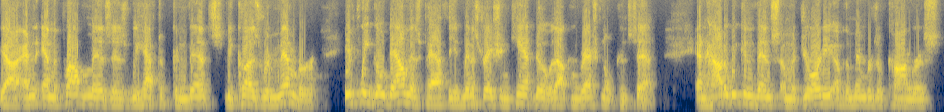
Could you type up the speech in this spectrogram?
Yeah, and, and the problem is is we have to convince because remember if we go down this path, the administration can't do it without congressional consent. And how do we convince a majority of the members of Congress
